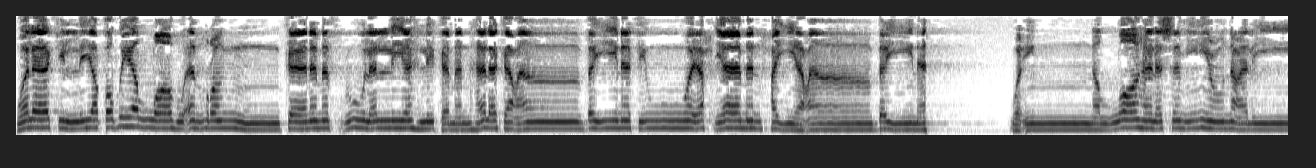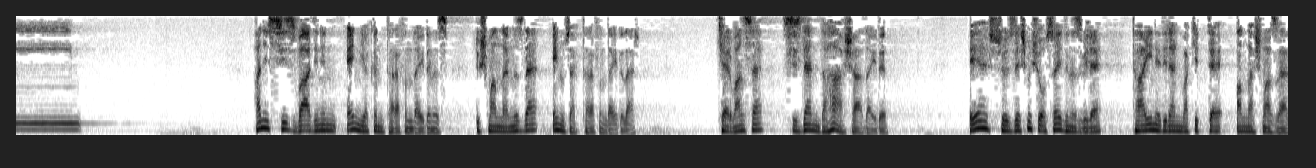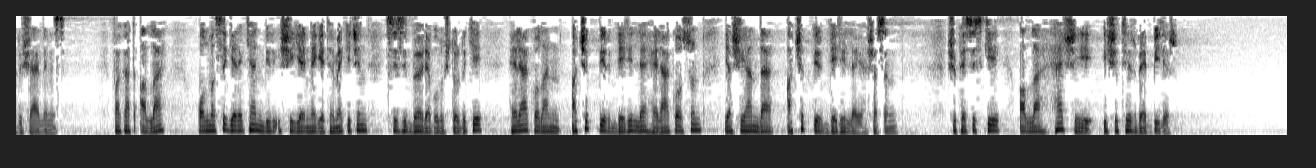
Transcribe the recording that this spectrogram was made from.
ولكن ليقضي الله أمرا كان مفعولا ليهلك من هلك عن بينة ويحيى من حي عن بينة وإن الله لسميع عليم Hani siz vadinin en yakın tarafındaydınız, düşmanlarınız da en uzak tarafındaydılar.'' Kervansa sizden daha aşağıdaydı. Eğer sözleşmiş olsaydınız bile tayin edilen vakitte anlaşmazlığa düşerdiniz. Fakat Allah olması gereken bir işi yerine getirmek için sizi böyle buluşturdu ki helak olan açık bir delille helak olsun, yaşayan da açık bir delille yaşasın. Şüphesiz ki Allah her şeyi işitir ve bilir.''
